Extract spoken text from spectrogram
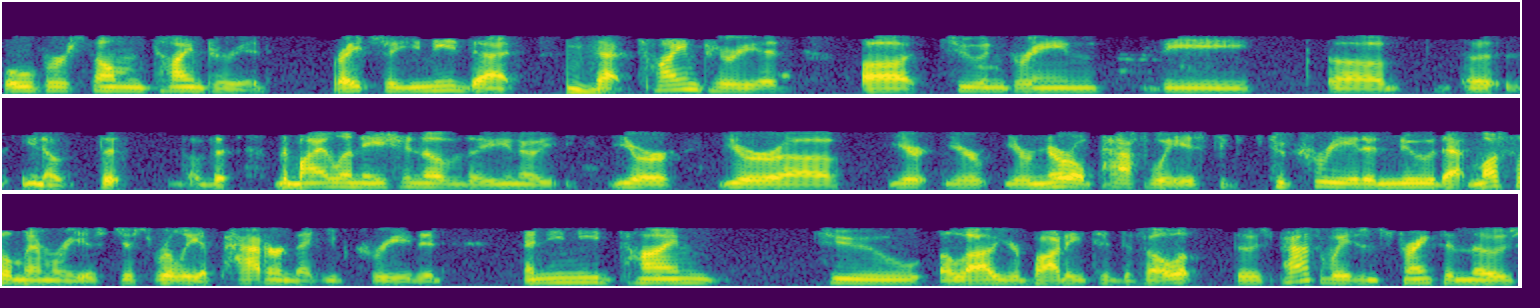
over some time period, right? So you need that Mhm. that time period uh, to ingrain the uh, uh, you know the, the the myelination of the you know your your uh, your your your neural pathways to to create a new that muscle memory is just really a pattern that you've created, and you need time to allow your body to develop those pathways and strengthen those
